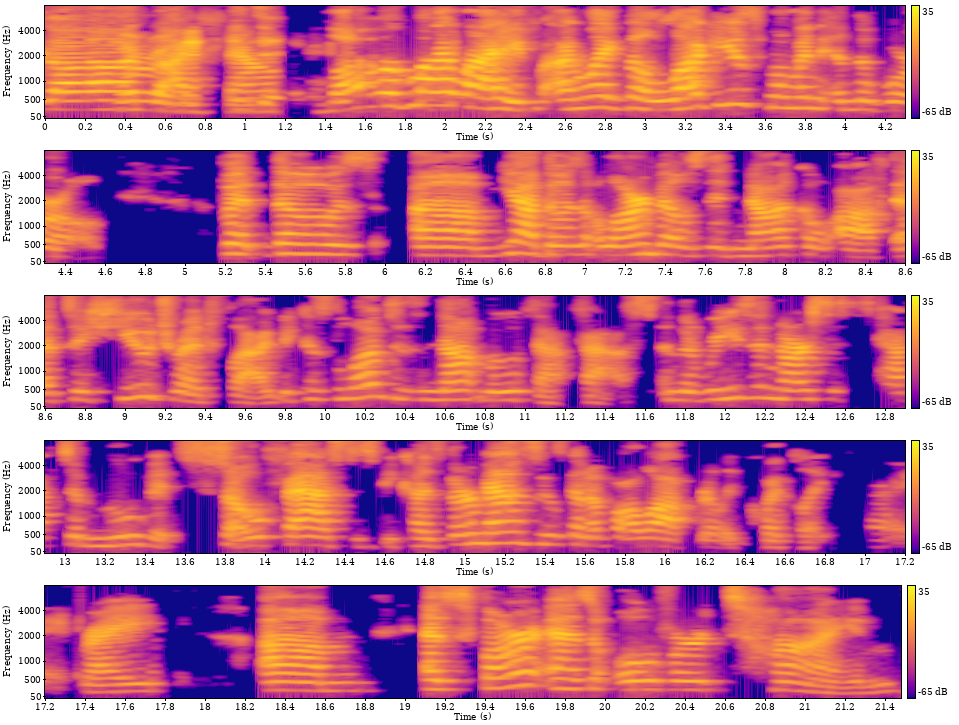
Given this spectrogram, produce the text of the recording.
God, I found love of my life. I'm like the luckiest woman in the world. But those, um, yeah, those alarm bells did not go off. That's a huge red flag because love does not move that fast. And the reason narcissists have to move it so fast is because their mask is going to fall off really quickly. Right. Right. Um, as far as over time,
